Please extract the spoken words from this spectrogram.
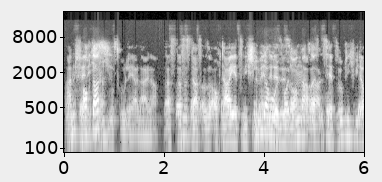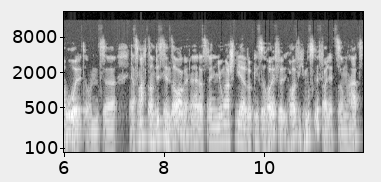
Anfällig, auch das, ne? muskulär leider. Das, das ist das. Also auch da jetzt nicht schlimm Ende der Saison, aber es ist jetzt wirklich wiederholt. Und äh, das macht so ein bisschen Sorge, ne? dass wenn ein junger Spieler wirklich so häufig, häufig Muskelverletzungen hat,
